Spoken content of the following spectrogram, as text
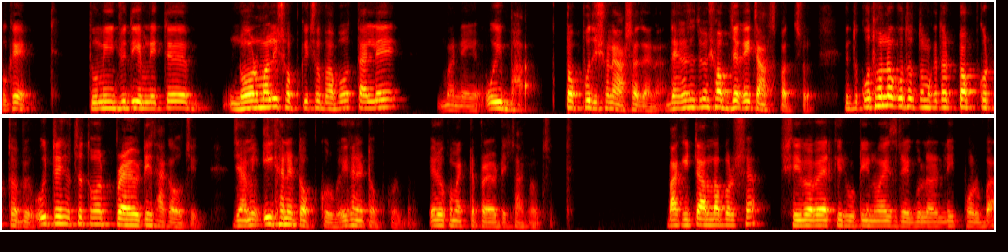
ওকে তুমি যদি এমনিতে নর্মালি সবকিছু ভাবো, তাহলে মানে ওই টপ পজিশনে আসা যায় না। দেখা যাচ্ছে তুমি সব জায়গায় চান্স পাচ্ছ। কিন্তু কোথাও না কোথাও তোমাকে তো টপ করতে হবে। ওইটাই হচ্ছে তোমার প্রায়োরিটি থাকা উচিত। যে আমি এইখানে টপ করব এখানে টপ করব। এরকম একটা প্রায়োরিটি থাকা উচিত। বাকিটা আল্লাহ ভরসা। সেইভাবে আর কি রুটিন ওয়াইজ রেগুলারলি পড়বা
